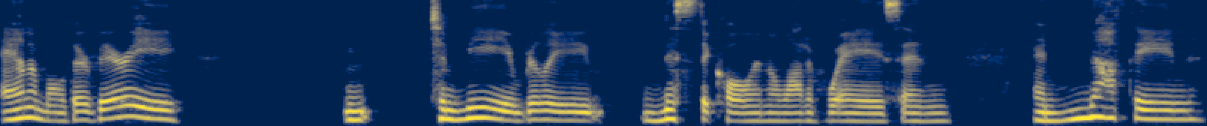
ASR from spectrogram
animal. They're very, to me, really mystical in a lot of ways and, and nothing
